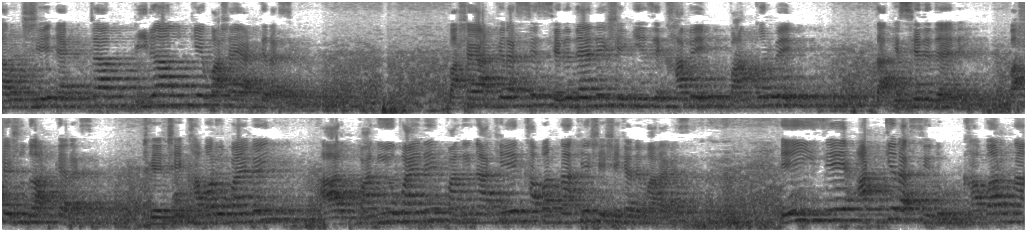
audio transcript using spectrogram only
কারণ সে একটা বিড়ালকে বাসায় আটকে রাখছে। বাসায় আটকে রাখছে, ছেড়ে দেয় নেই, সে গিয়ে যে খাবে, পান করবে, তাকে ছেড়ে দেয় নেই। বাসায় শুধু আটকে রাখছে। সে সে খাবারও পায় নাই, আর পানিও পায় নাই, পানি না খেয়ে, খাবার না খেয়ে সে সেখানে মারা গেছে। এই যে আটকে রাখছিল, খাবার না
